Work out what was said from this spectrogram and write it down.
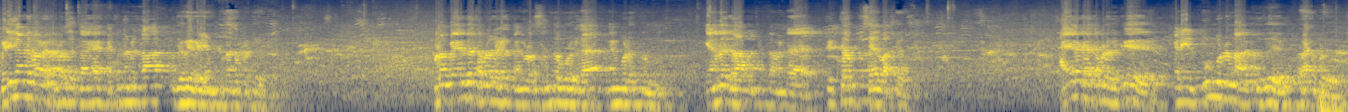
வெளிநாடு வாழ் தமிழர்களுக்காக கட்டணமில்லா உதவி மையம் வழங்கப்பட்டிருக்கு புலம்பெயர்ந்த தமிழர்கள் தங்களோட சொந்த ஊர்களை மேம்படுத்தும் எனது கிராம திட்டம் என்ற திட்டம் செயல்பாட்டில் அயலக தமிழருக்கு கணியன் பூங்குழல் விருது வழங்கப்படுகிறது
